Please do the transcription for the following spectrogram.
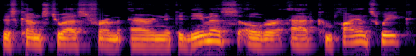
This comes to us from Aaron Nicodemus over at Compliance Week.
